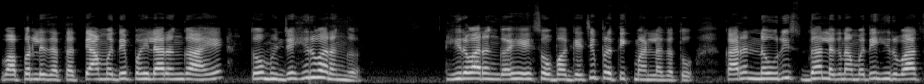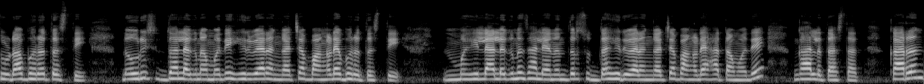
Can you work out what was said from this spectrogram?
वापरले जातात. त्यामध्ये पहिला रंग आहे तो म्हणजे हिरवा रंग. हिरवा रंग हे सौभाग्याचे प्रतीक मानला जातो. कारण नवरीसुद्धा लग्नामध्ये हिरवा चुडा भरत असते. नवरीसुद्धा लग्नामध्ये हिरव्या रंगाच्या बांगड्या भरत असते. महिला लग्न झाल्यानंतर सुद्धा हिरव्या रंगाच्या बांगड्या हातामध्ये घालत असतात. कारण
